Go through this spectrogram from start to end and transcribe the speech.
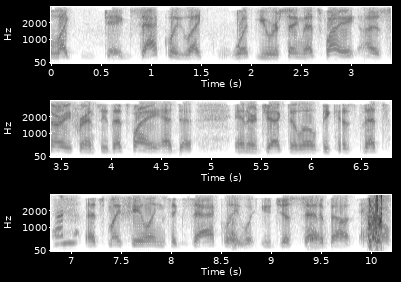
like exactly like what you were saying. That's why uh, sorry Francie, that's why I had to interject a little because that's that's my feelings exactly what you just said about how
